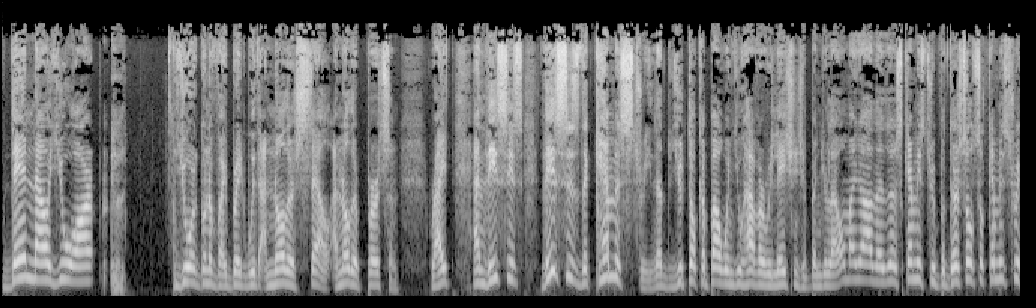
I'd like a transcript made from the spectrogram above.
then now you are you are going to vibrate with another cell, another person, right? And this is, this is the chemistry that you talk about when you have a relationship and you're like, oh my God, there's chemistry, but there's also chemistry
